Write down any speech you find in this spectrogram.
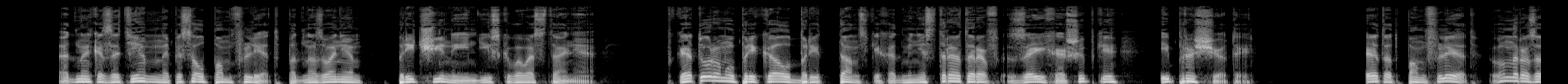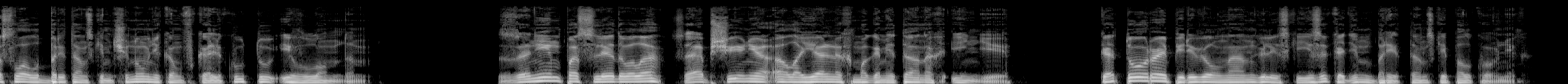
Однако затем написал памфлет под названием Причины индийского восстания, в котором упрекал британских администраторов за их ошибки и просчеты. Этот памфлет он разослал британским чиновникам в Калькутту и в Лондон. За ним последовало сообщение о лояльных магометанах Индии, которое перевел на английский язык один британский полковник.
